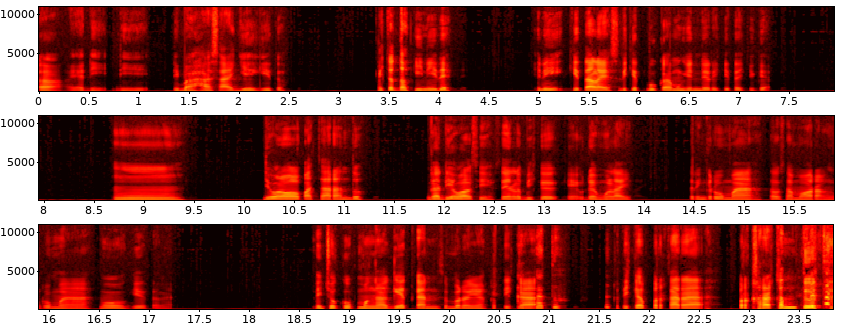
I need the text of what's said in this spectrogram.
eee, ya di di dibahas aja gitu. Contoh gini deh, ini kita lah ya sedikit buka mungkin dari kita juga. Mmm, di awal-awal pacaran tuh, nggak di awal sih, maksudnya lebih ke kayak udah mulai sering ke rumah atau sama orang rumahmu gitu kan. Ini cukup mengagetkan sebenarnya ketika Apa tuh? ketika perkara perkara kentut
